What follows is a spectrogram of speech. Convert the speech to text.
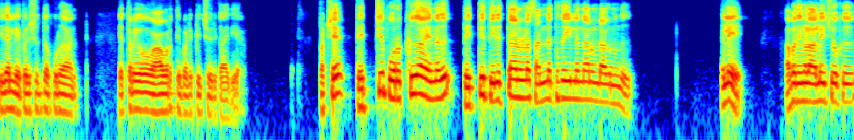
ഇതല്ലേ പരിശുദ്ധ ഖുർആൻ? എത്രയോ ആവർത്തി പഠിപ്പിച്ച ഒരു കാര്യമാണ്. പക്ഷെ തെറ്റ് പൊറുക്കുക എന്നത് തെറ്റ് തിരുത്താനുള്ള സന്നദ്ധതയിൽ നിന്നാണ് ഉണ്ടാകുന്നത്. അല്ലേ? അപ്പൊ നിങ്ങൾ ആലോചിച്ച് നോക്ക്.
